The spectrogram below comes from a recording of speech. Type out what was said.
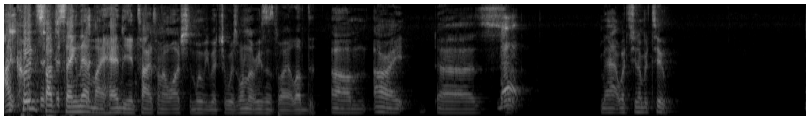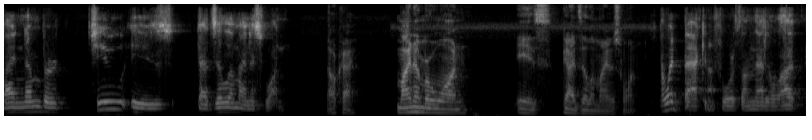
I couldn't stop saying that in my head the entire time I watched the movie, which was one of the reasons why I loved it. Um. All right. Uh, so- Matt, Matt, what's your number two? My number two is Godzilla minus one. Okay. My number one is Godzilla minus one. I went back and forth on that a lot.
